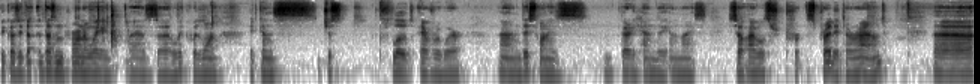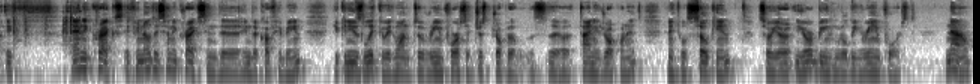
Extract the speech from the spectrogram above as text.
because it, it doesn't run away as a liquid one. It can just float everywhere and this one is very handy and nice. So I will sp spread it around. Uh, if any cracks, if you notice any cracks in the in the coffee bean, you can use liquid one to reinforce it. Just drop a, a, tiny drop on it and it will soak in. So your your bean will be reinforced. Now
